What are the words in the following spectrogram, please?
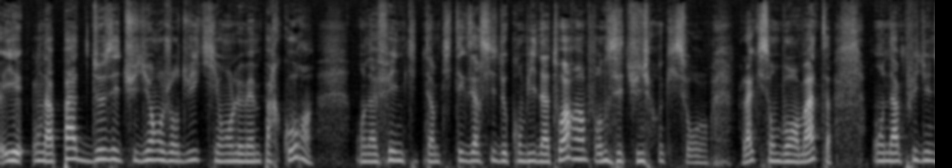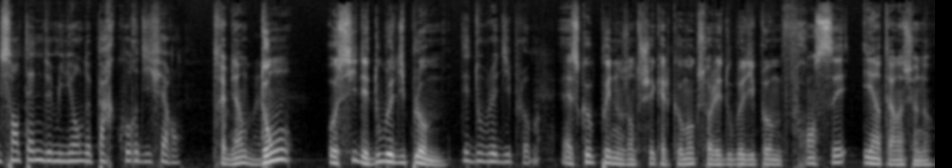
et on n'a pas deux étudiants aujourd'hui qui ont le même parcours. On a fait une petite, un petit exercice de combinatoire hein, pour nos étudiants qui sont, voilà, qui sont bons en maths. On a plus d'une centaine de millions de parcours différents. Très bien, dont aussi des doubles diplômes. Des doubles diplômes. Est-ce que vous pouvez nous en toucher quelques mots sur les doubles diplômes français et internationaux?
